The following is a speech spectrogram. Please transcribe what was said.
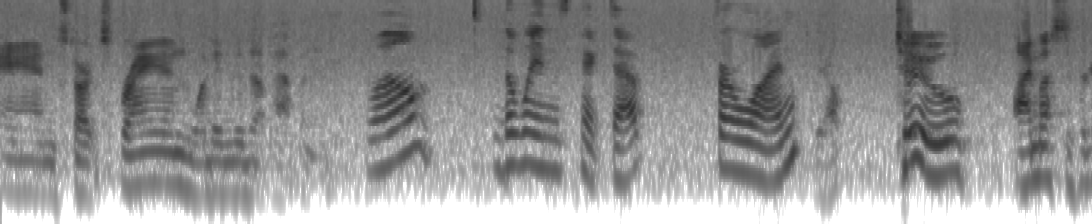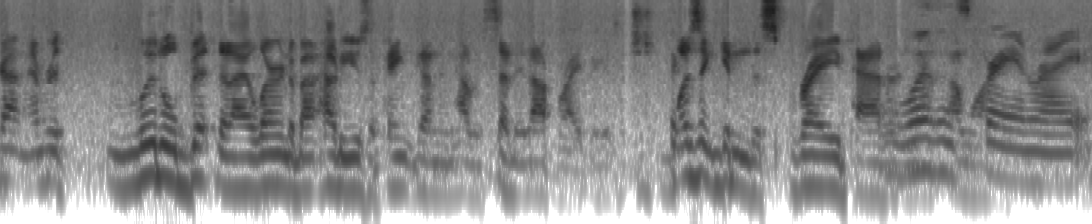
and start spraying. What ended up happening? Well, the winds picked up, for one. Yep. Two, I must have forgotten every little bit that I learned about how to use a paint gun and how to set it up right because it just wasn't getting the spray pattern. It wasn't I wanted. spraying right.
